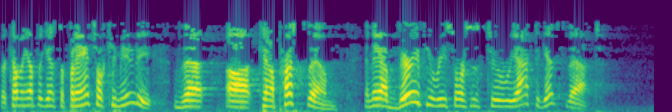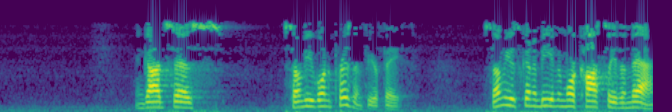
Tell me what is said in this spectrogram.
They're coming up against the financial community that uh, can oppress them and they have very few resources to react against that. And God says, some of you are going to prison for your faith. Some of you, it's going to be even more costly than that.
